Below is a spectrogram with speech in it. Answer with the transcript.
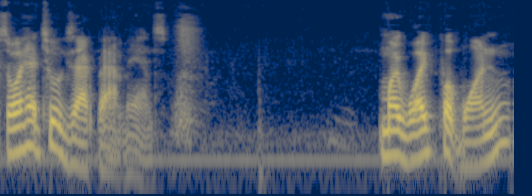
So I had two exact Batmans. My wife put one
